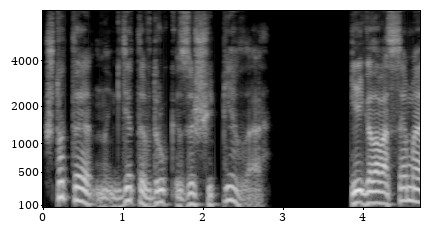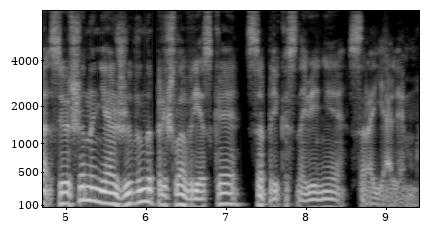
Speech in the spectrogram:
Что-то где-то вдруг зашипело, и голова Сэма совершенно неожиданно пришла в резкое соприкосновение с роялем.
